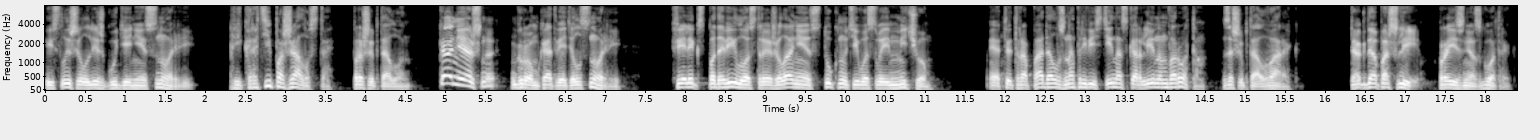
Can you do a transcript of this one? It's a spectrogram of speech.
и слышал лишь гудение Снорри. «Прекрати, пожалуйста», – прошептал он. «Конечно», – громко ответил Снорри. Феликс подавил острое желание стукнуть его своим мечом. «Эта тропа должна привести нас к Орлиным воротам», — зашептал Варек. «Тогда пошли», — произнес Готрек.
